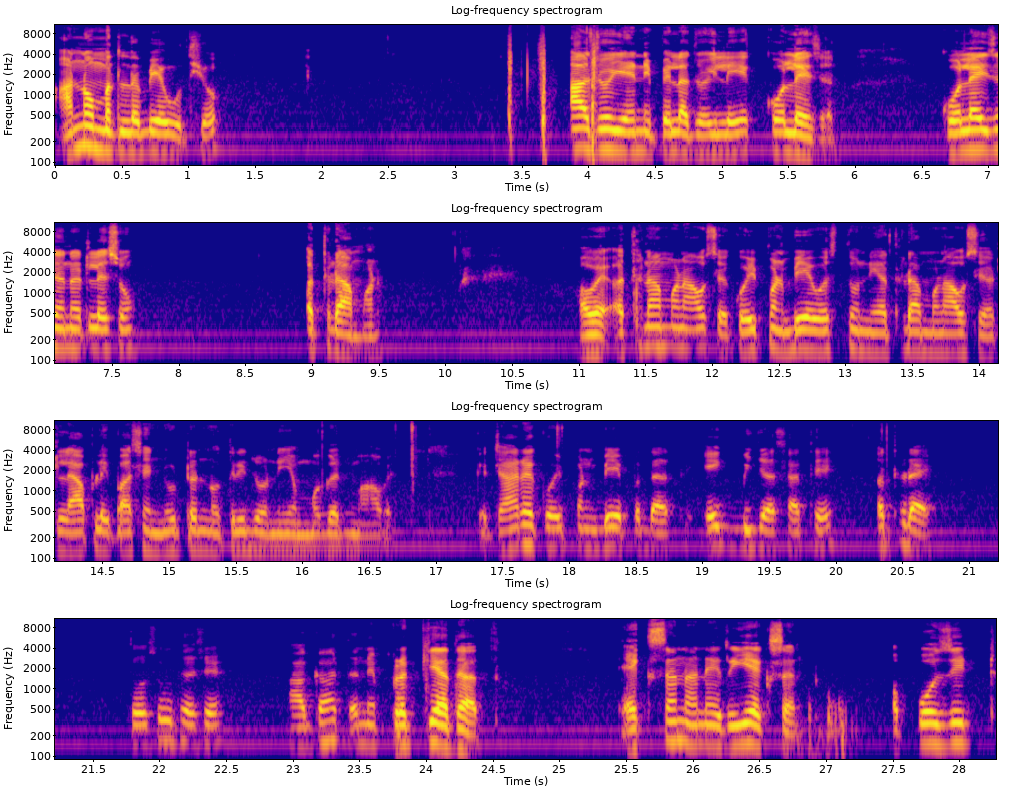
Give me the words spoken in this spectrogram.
આનો મતલબ એવું થયો. આ જોઈએ, એની પહેલાં જોઈ લઈએ કોલેજન કોલેજન એટલે શું? અથડામણ. હવે અથડામણ આવશે, કોઈ પણ બે વસ્તુની અથડામણ આવશે, એટલે આપણી પાસે ન્યૂટનનો ત્રીજો નિયમ મગજમાં આવે. કે જ્યારે કોઈ પણ બે પદાર્થ એકબીજા સાથે અથડાય, તો શું થશે? આઘાત અને પ્રત્યાઘાત. એક્શન અને reaction. Opposite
